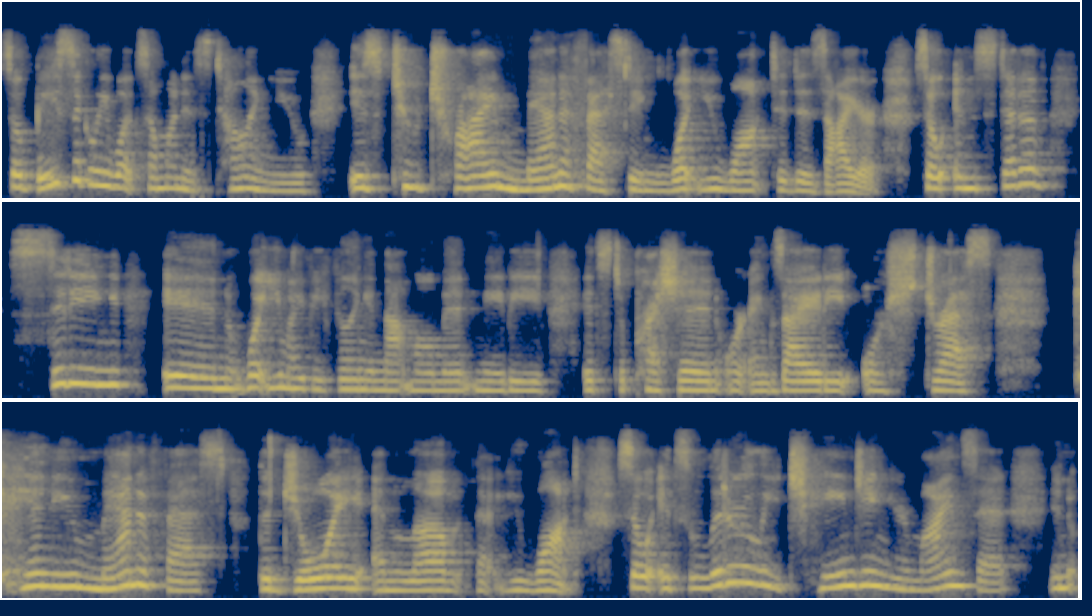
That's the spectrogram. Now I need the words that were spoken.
So basically, what someone is telling you is to try manifesting what you want to desire. So instead of sitting in what you might be feeling in that moment, maybe it's depression or anxiety or stress can you manifest the joy and love that you want? So it's literally changing your mindset in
